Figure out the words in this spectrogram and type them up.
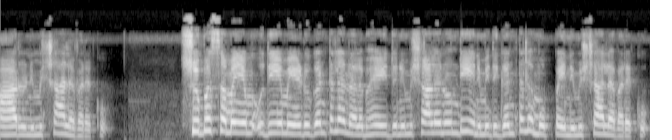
ఆరు నిమిషాల వరకు. శుభ సమయం ఉదయం ఏడు గంటల నలభై ఐదు నిమిషాల నుండి ఎనిమిది గంటల ముప్పై నిమిషాల వరకు.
